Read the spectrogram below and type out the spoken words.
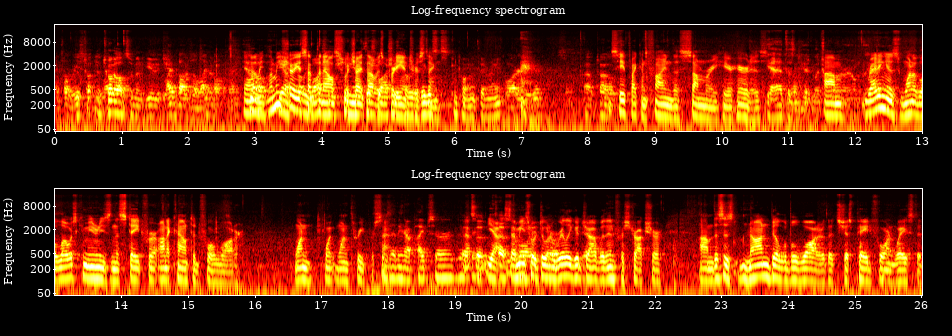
until The to- recently. The toilets have been huge. Light bulb's are light bulb, right? Yeah, let me, let me Yeah, show you something else, which I thought was pretty is the interesting. Component there, right? Water heater. Uh, Let's see if I can find the summary here. Here it is. Yeah, that doesn't get much Um, water, I don't think. Reading is one of the lowest communities in the state for unaccounted for water, 1.13%. Does that mean our pipes are? good? That's a Yeah, that means we're doing a really good yeah. job with infrastructure. Um, This is non-billable water that's just paid for and wasted.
